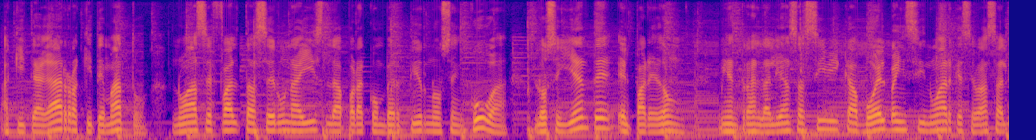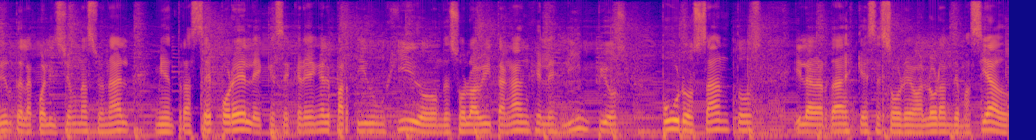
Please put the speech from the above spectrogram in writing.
aquí te agarro, aquí te mato. No hace falta ser una isla para convertirnos en Cuba. Lo siguiente, el paredón mientras la Alianza Cívica vuelve a insinuar que se va a salir de la coalición nacional, mientras C por L, que se cree en el partido ungido donde solo habitan ángeles limpios, puros, santos, y la verdad es que se sobrevaloran demasiado.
